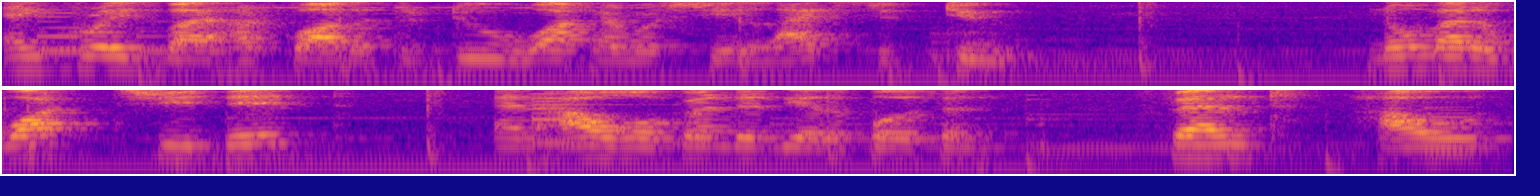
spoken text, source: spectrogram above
encouraged by her father to do whatever she likes to do. No matter what she did and how offended the other person felt, how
